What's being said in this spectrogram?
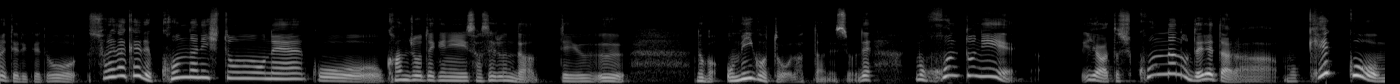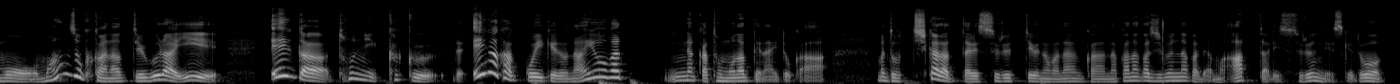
れてるけどそれだけでこんなに人をねこう感情的にさせるんだっていうのがお見事だったんですよ。でもう本当にいや私こんなの出れたらもう結構もう満足かなっていうぐらい絵がとにかく絵がかっこいいけど内容がなんか伴ってないとか、まあ、どっちかだったりするっていうのがなんかなかなか自分の中ではまああったりするんですけど、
